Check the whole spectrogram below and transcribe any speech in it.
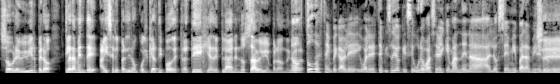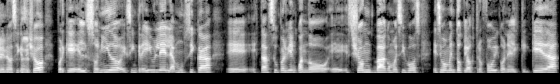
sobrevivir, pero claramente ahí se le perdieron cualquier tipo de estrategias, de planes. No sabe bien para dónde No, todo está impecable. Igual en este episodio que seguro va a ser el que manden a, a los semi para miren, Sí. miren, ¿no? Sí, qué sé yo, porque el sonido es increíble, la música eh, está súper bien cuando eh, John va, como decís vos, ese momento claustrofóbico en el que queda,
